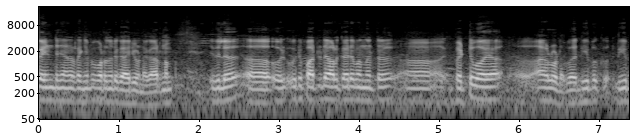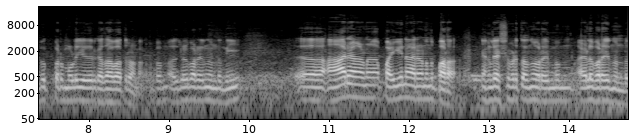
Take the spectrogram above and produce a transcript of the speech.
കഴിഞ്ഞിട്ട് ഞാൻ ഇറങ്ങിയപ്പോൾ പറഞ്ഞൊരു കാര്യമുണ്ട്. കാരണം ഇതിൽ ഒരു പാർട്ടിയുടെ ആൾക്കാർ വന്നിട്ട് പെട്ടുപോയ ആളോട് ദീപക് ദീപക് പ്രമോൾ ചെയ്തൊരു കഥാപാത്രമാണ്. അപ്പം അതിൽ പറയുന്നുണ്ട് നീ ആരാണ് പയ്യൻ ആരാണെന്ന് പറ. ഞങ്ങൾ രക്ഷപ്പെടുത്താമെന്ന് പറയുമ്പം അയാൾ പറയുന്നുണ്ട്.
